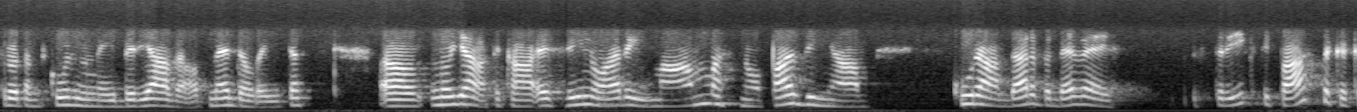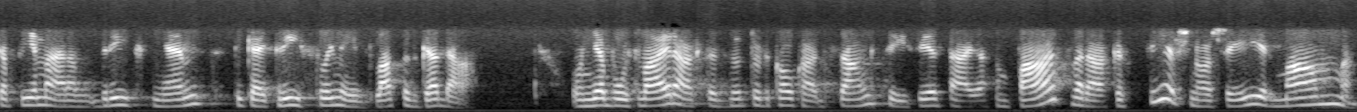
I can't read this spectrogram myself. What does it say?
Protams, ka uzmanība ir jāvēlt nedalīta. Uh, nu, jā, es zinu arī mammas no paziņām, kurām darba devējs strikti pasaka, ka, piemēram, drīkst ņemt tikai trīs slimības lapas gadā. Un, ja būs vairāk, tad nu, tur kaut kādas sankcijas iestājās. Un pārsvarā, kas cieši no šī, ir mamma.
